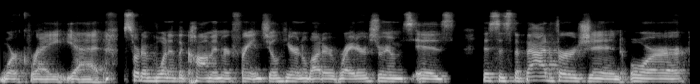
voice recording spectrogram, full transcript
work right yet. Sort of one of the common refrains you'll hear in a lot of writers' rooms is this is the bad version, or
